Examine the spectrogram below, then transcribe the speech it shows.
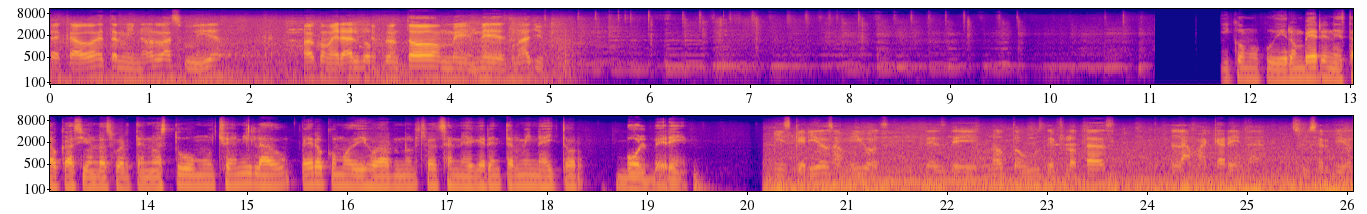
Se acabó de terminar la subida. Voy a comer algo. De pronto me, me desmayo. Y como pudieron ver, en esta ocasión la suerte no estuvo mucho de mi lado, pero como dijo Arnold Schwarzenegger en Terminator, volveré. Mis queridos amigos, desde un autobús de flotas La Macarena, su servidor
